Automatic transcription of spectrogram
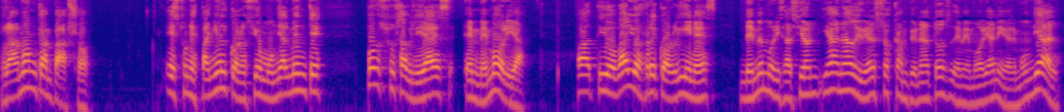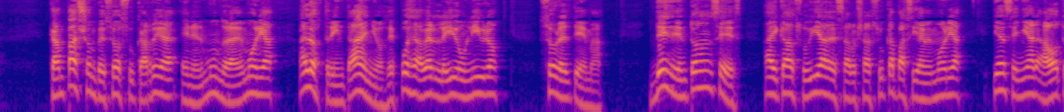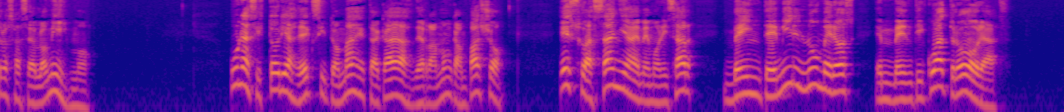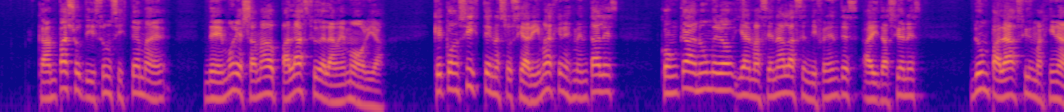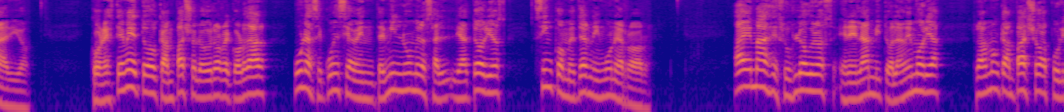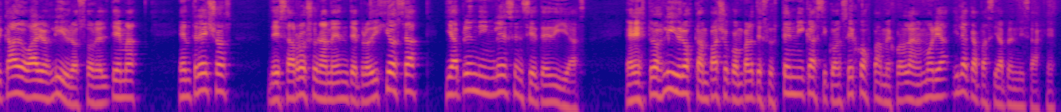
Ramón Campayo. Es un español conocido mundialmente por sus habilidades en memoria. Ha batido varios récords Guinness de memorización y ha ganado diversos campeonatos de memoria a nivel mundial. Campayo empezó su carrera en el mundo de la memoria a los 30 años, después de haber leído un libro sobre el tema. Desde entonces ha dedicado su vida a desarrollar su capacidad de memoria y a enseñar a otros a hacer lo mismo. Unas historias de éxito más destacadas de Ramón Campayo es su hazaña de memorizar 20.000 números en 24 horas. Campayo utilizó un sistema de, memoria llamado Palacio de la Memoria, que consiste en asociar imágenes mentales con cada número y almacenarlas en diferentes habitaciones de un palacio imaginario. Con este método, Campayo logró recordar una secuencia de 20.000 números aleatorios sin cometer ningún error. Además de sus logros en el ámbito de la memoria, Ramón Campayo ha publicado varios libros sobre el tema, entre ellos Desarrolla una mente prodigiosa y Aprende inglés en siete días. En estos libros, Campayo comparte sus técnicas y consejos para mejorar la memoria y la capacidad de aprendizaje.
